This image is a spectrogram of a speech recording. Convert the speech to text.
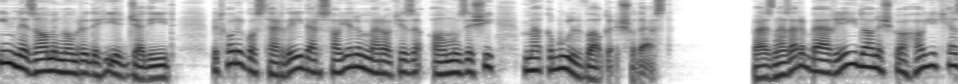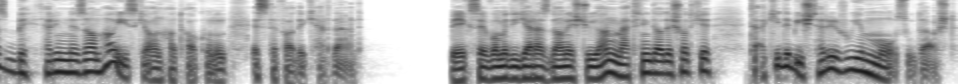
این نظام نمردهی جدید به طور گسترده‌ای در سایر مراکز آموزشی مقبول واقع شده است و از نظر بقیه دانشگاه ها یکی از بهترین نظام هایی است که آنها تاکنون استفاده کردند. به یک سوم دیگر از دانشجویان متنی داده شد که تأکید بیشتری روی موضوع داشت.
